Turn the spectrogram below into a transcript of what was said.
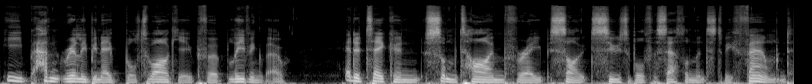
He hadn't really been able to argue for leaving, though. It had taken some time for a site suitable for settlements to be found,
